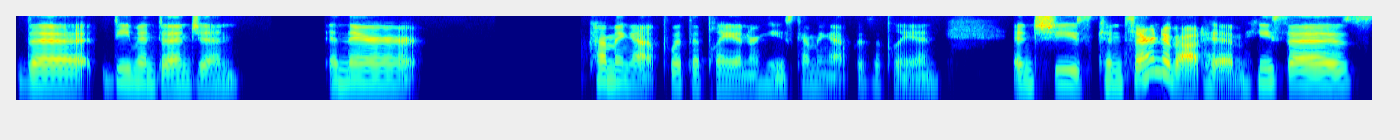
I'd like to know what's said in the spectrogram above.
the demon dungeon and they're coming up with a plan or he's coming up with a plan and she's concerned about him. He says,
